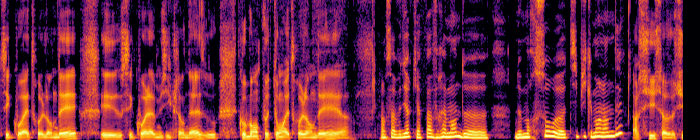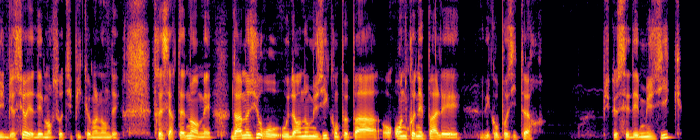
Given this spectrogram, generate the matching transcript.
C'est quoi être landais et c'est quoi la musique landaise ou comment peut-on être landais Alors ça veut dire qu'il n'y a pas vraiment de, de morceaux euh, typiquement landais Ah si, ça, si, bien sûr, il y a des morceaux typiquement landais, très certainement, mais dans la mesure où, où dans nos musiques, on peut pas, on, on ne connaît pas les, les compositeurs puisque c'est des musiques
